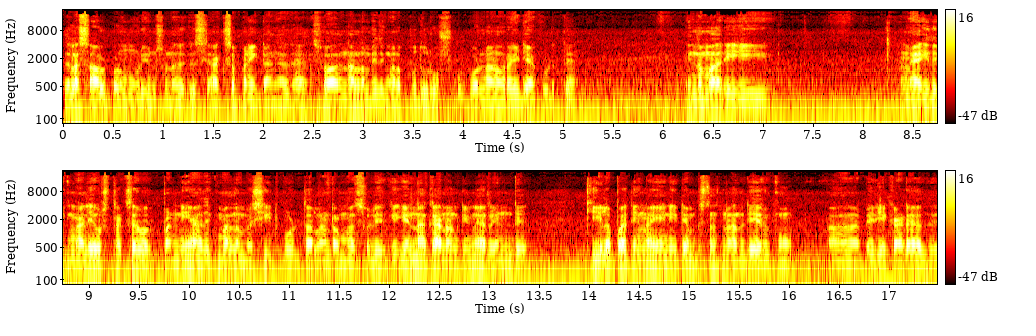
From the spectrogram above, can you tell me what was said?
இதெல்லாம் சால்வ் பண்ண முடியும்னு சொன்னதுக்கு அக்செப்ட் பண்ணிக்கிட்டாங்க அதை. ஸோ அதனால் நம்ம இதுக்கு மேலே புது ரூஃப் போடலான்னு ஒரு ஐடியா கொடுத்து இந்த மாதிரி மே இதுக்கு மேலேயே ஒரு ஸ்ட்ரக்சர் ஒர்க் பண்ணி அதுக்கு மேலே நம்ம ஷீட் போட்டு தரலான்ற மாதிரி சொல்லியிருக்கு. என்ன காரணம்னு கேட்டிங்கன்னா ரெண்டு. கீழே பார்த்தீங்கன்னா எனி டைம் பிஸ்னஸ் நடந்துகிட்டே இருக்கும். அது பெரிய கடை அது.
